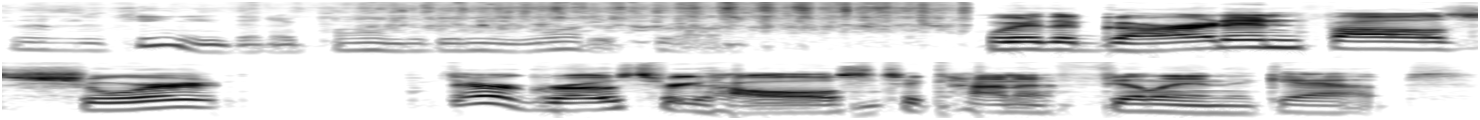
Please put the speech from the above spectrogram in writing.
The zucchini that I planted in the water crop. Where the garden falls short, there are grocery hauls to kind of fill in the gaps.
